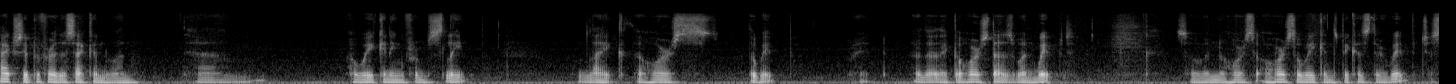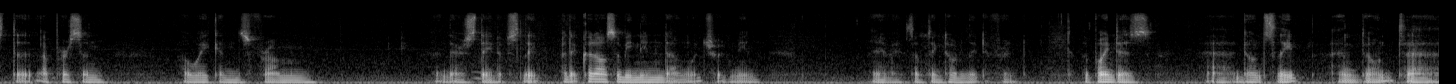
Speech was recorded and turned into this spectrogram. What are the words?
I actually prefer the second one. Um, awakening from sleep, like the horse, the whip, right? Or the, like the horse does when whipped. So when a horse, a horse awakens because they're whipped, just a, a person awakens from their state of sleep. But it could also be nindang, which would mean, anyway, something totally different. The point is, uh, don't sleep and don't uh,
